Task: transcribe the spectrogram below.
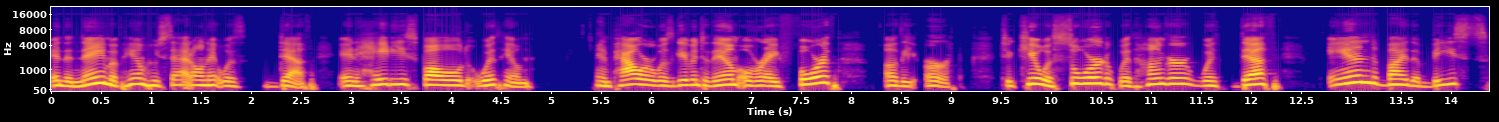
And the name of him who sat on it was Death, and Hades followed with him. And power was given to them over a fourth of the earth to kill with sword, with hunger, with death, and by the beasts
